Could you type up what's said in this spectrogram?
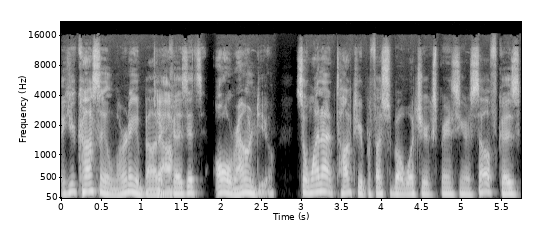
Like you're constantly learning about it because it's all around you. So why not talk to your professor about what you're experiencing yourself? Because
